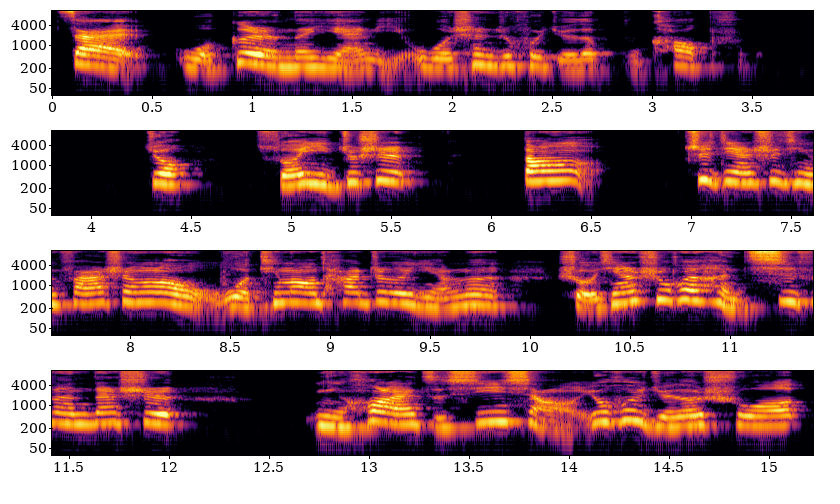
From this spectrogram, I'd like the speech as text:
在我个人的眼里，我甚至会觉得不靠谱。就所以就是当。这件事情发生了，我听到他这个言论，首先是会很气愤，但是你后来仔细一想，又会觉得说，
